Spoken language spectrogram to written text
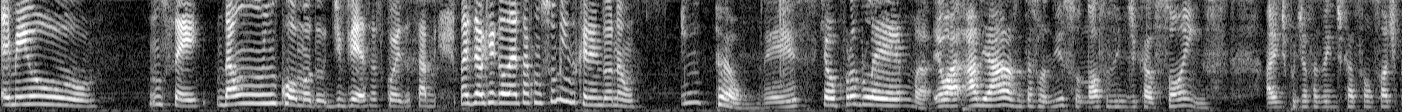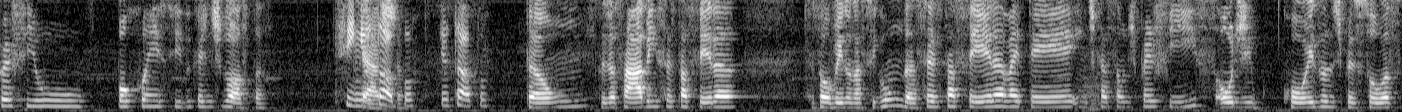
é meio. Não sei. Dá um incômodo de ver essas coisas, sabe? Mas é o que a galera tá consumindo, querendo ou não. Então, esse que é o problema. Eu, aliás, até falando nisso, nossas indicações, a gente podia fazer indicação só de perfil pouco conhecido que a gente gosta. Sim, eu acha? topo. Eu topo. Então, vocês já sabem, sexta-feira. Vocês estão ouvindo na segunda? Sexta-feira vai ter indicação de perfis ou de coisas, de pessoas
